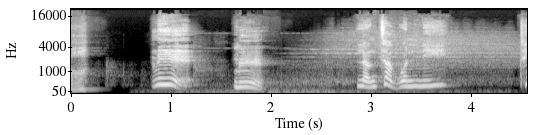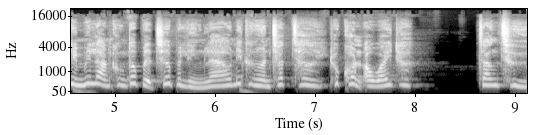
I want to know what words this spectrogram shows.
อ๋อ นี่ นี่ หลังจากวันนี้ ทีมมิลานคงต้องเปลี่ยนชื่อเป็นหลิงแล้ว นี่คือเงินชดเชย ทุกคนเอาไว้เถอะจางฉือ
